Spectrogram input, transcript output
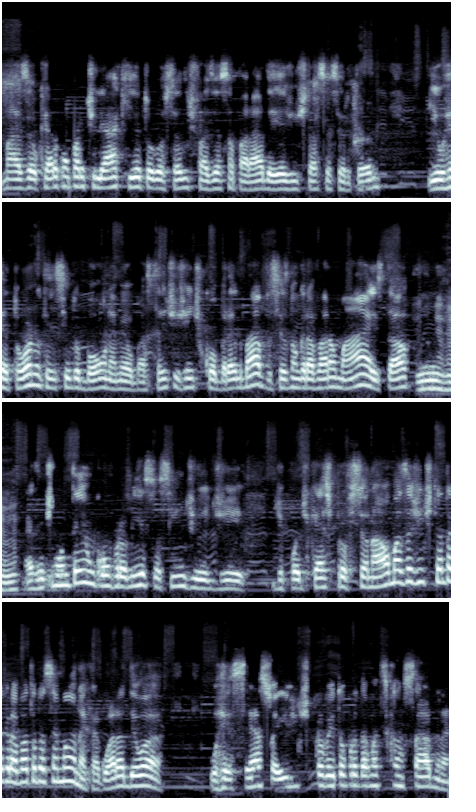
mas eu quero compartilhar aqui, eu tô gostando de fazer essa parada aí, a gente tá se acertando. E o retorno tem sido bom, né, meu? Bastante gente cobrando, ah, vocês não gravaram mais e tal. Uhum. A gente não tem um compromisso, assim, de, de, de podcast profissional, mas a gente tenta gravar toda semana, que agora deu a, o recesso aí, a gente aproveitou para dar uma descansada, né?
